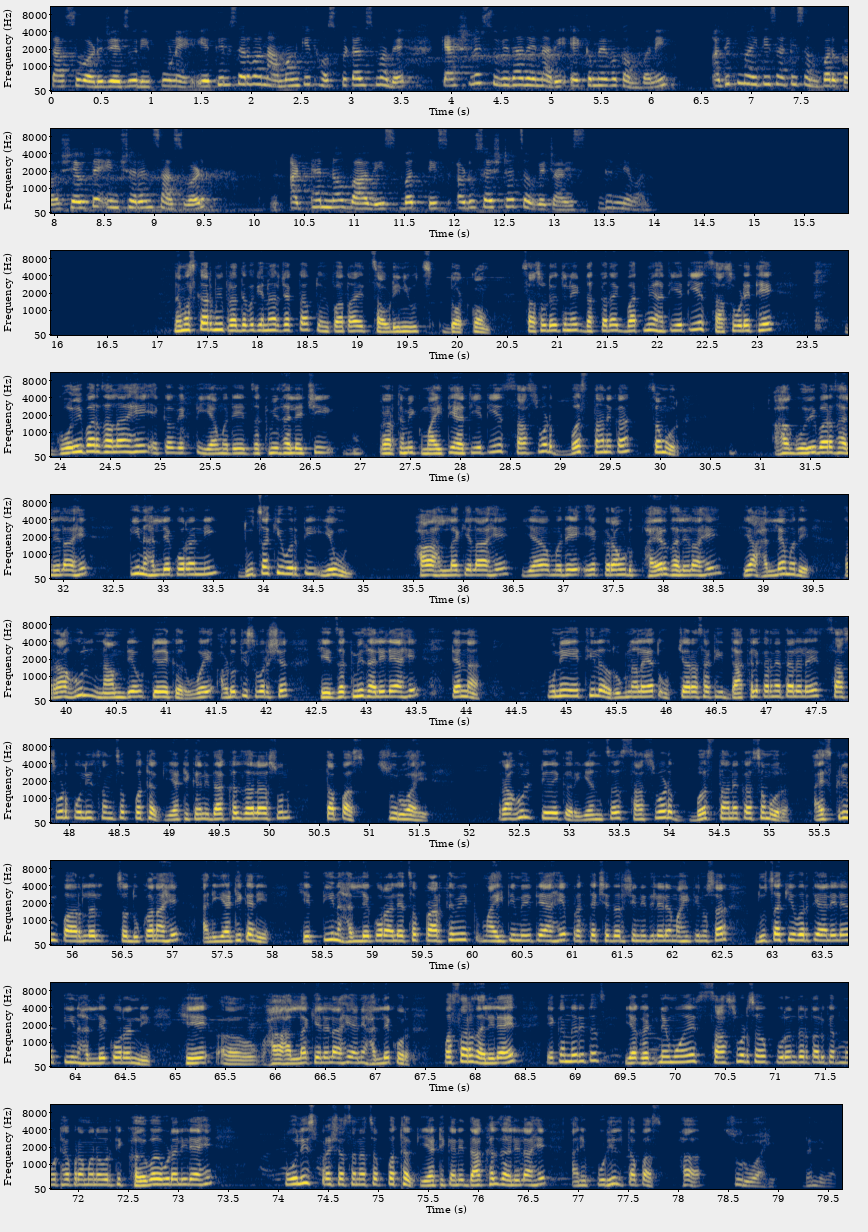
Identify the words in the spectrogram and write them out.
सासवड जेजुरी पुणे येथील सर्व नामांकित हॉस्पिटल्समध्ये कॅशलेस सुविधा देणारी एकमेव कंपनी. अधिक माहितीसाठी संपर्क शेवते इन्शुरन्स सासवड अठ्ठ्याण्णव बावीस बत्तीस अडुसष्ट चव्वेचाळीस. धन्यवाद. नमस्कार मी प्राध्यापक येणार जगताप. तुम्ही पाहत आहेत सावडी न्यूज डॉट कॉम. सासवड येथून एक धक्कादायक बातमी हाती येते सासवड येथे गोळीबार झाला आहे. एक व्यक्ती यामध्ये जखमी झाल्याची प्राथमिक माहिती हाती येते सासवड बस स्थानकासमोर हा गोळीबार झालेला आहे. तीन हल्लेखोरांनी दुचाकीवरती येऊन हा हल्ला केला आहे. यामध्ये एक राऊंड फायर झालेला आहे. या हल्ल्यामध्ये राहुल नामदेव टिळेकर वय अडोतीस वर्ष हे जखमी झालेले आहे. त्यांना पुणे येथील रुग्णालयात उपचारासाठी दाखल करण्यात आलेलं आहे. सासवड पोलिसांचं पथक या ठिकाणी दाखल झालं असून तपास सुरू आहे. राहुल टिळेकर यांचं सासवड बस स्थानकासमोर आईस्क्रीम पार्लरचं दुकान आहे आणि या ठिकाणी हे तीन हल्लेखोर आल्याचं प्राथमिक माहिती मिळते आहे. प्रत्यक्षदर्शींनी दिलेल्या माहितीनुसार दुचाकीवरती आलेल्या तीन हल्लेखोरांनी हे हा हल्ला केलेला आहे आणि हल्लेखोर पसार झालेले आहेत. एकंदरीतच या घटनेमुळे सासवडसह पुरंदर तालुक्यात मोठ्या प्रमाणावरती खळबळ उडालेली आहे. पोलीस प्रशासनाचं पथक या ठिकाणी दाखल झालेलं आहे आणि पुढील तपास हा सुरू आहे. धन्यवाद.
